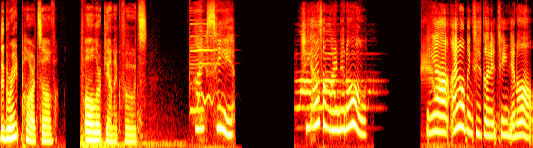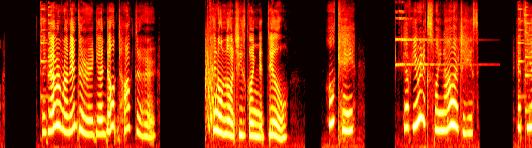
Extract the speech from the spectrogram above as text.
The great parts of all organic foods. I see. She hasn't learned at all. Yeah, I don't think she's going to change at all. If you ever run into her again, don't talk to her. I don't know what she's going to do. Okay. If you would explain allergies, it's the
